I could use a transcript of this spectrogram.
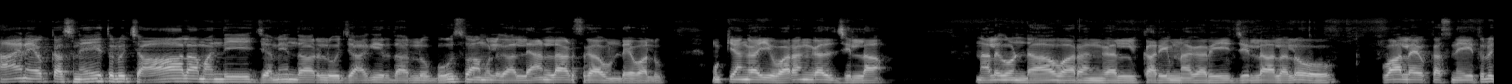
ఆయన యొక్క స్నేహితులు చాలామంది జమీందారులు జాగీర్దారులు భూస్వాములుగా ల్యాండ్ లార్డ్స్గా ఉండేవాళ్ళు. ముఖ్యంగా ఈ వరంగల్ జిల్లా నల్గొండ వరంగల్ కరీంనగర్ ఈ జిల్లాలలో వాళ్ళ యొక్క స్నేహితులు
